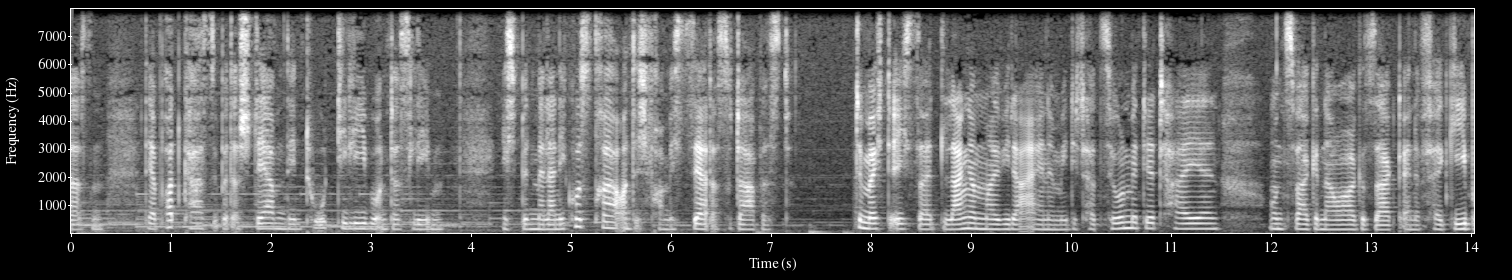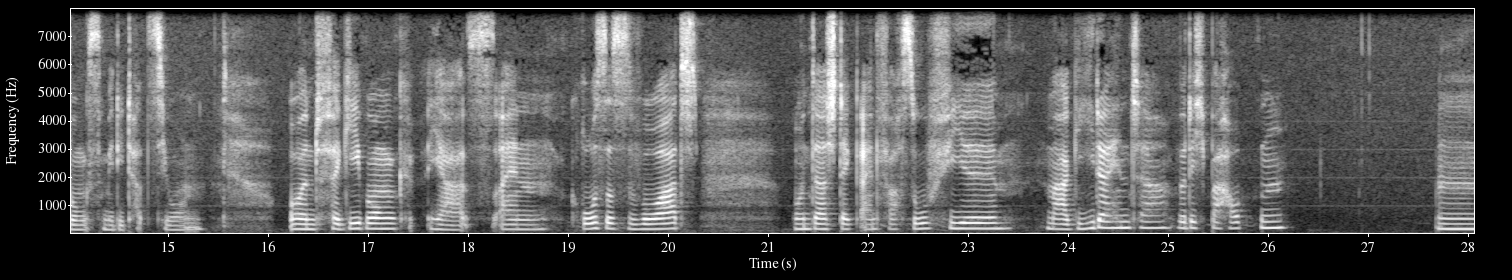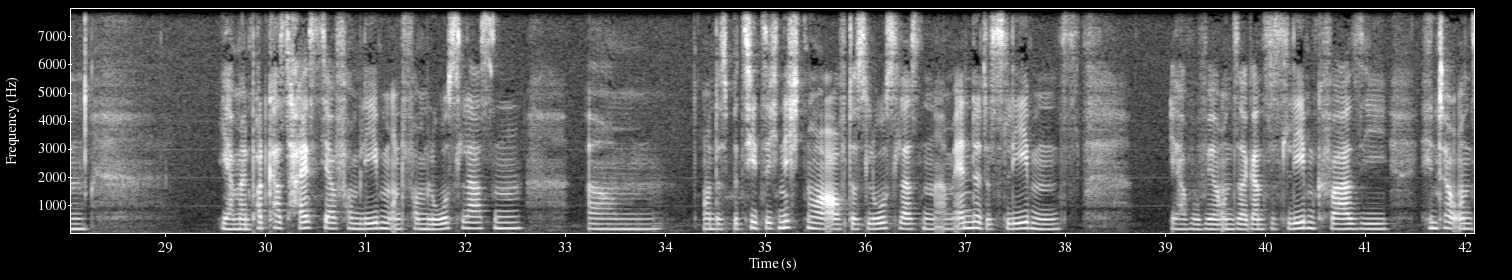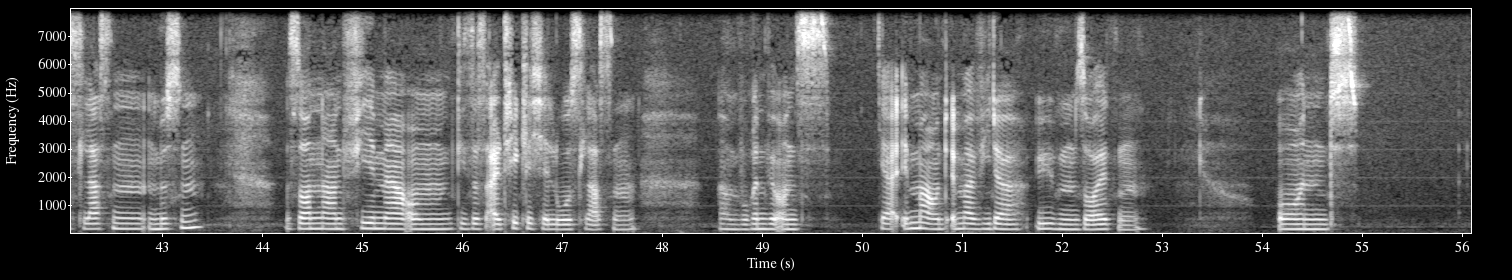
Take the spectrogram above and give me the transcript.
Loslassen, der Podcast über das Sterben, den Tod, die Liebe und das Leben. Ich bin Melanie Kustra und ich freue mich sehr, dass du da bist. Heute möchte ich seit langem mal wieder eine Meditation mit dir teilen und zwar genauer gesagt eine Vergebungsmeditation. Und Vergebung, ja, ist ein großes Wort und da steckt einfach so viel Magie dahinter, würde ich behaupten. Ja, mein Podcast heißt ja vom Leben und vom Loslassen. Ähm, und es bezieht sich nicht nur auf das Loslassen am Ende des Lebens, ja, wo wir unser ganzes Leben quasi hinter uns lassen müssen, sondern vielmehr um dieses alltägliche Loslassen, äh, worin wir uns ja immer und immer wieder üben sollten. Und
